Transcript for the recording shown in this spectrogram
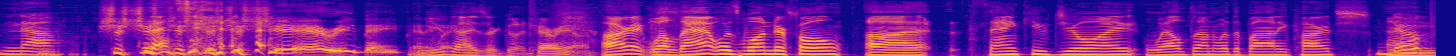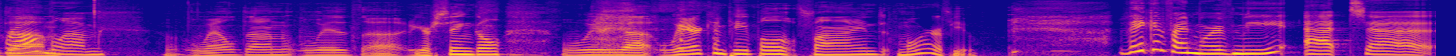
No. Sh- sh- sh- sh- sh- Sherry, babe. You guys are good. carry on. All right. Well, that was wonderful. Uh, thank you, Joy. Well done with the body parts. No And, um, problem. well done with uh, your single. We. Uh, where can people find more of you? They can find more of me at uh,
